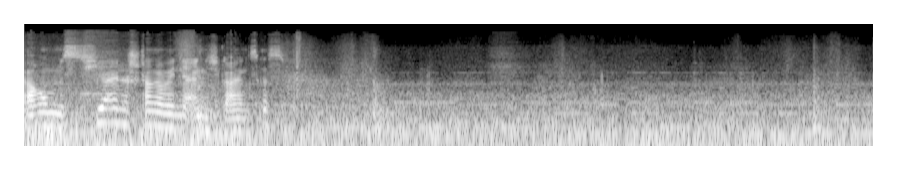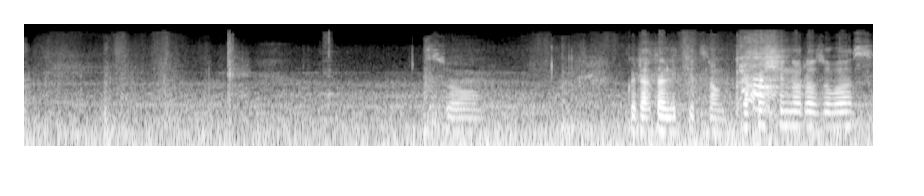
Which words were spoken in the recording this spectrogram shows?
Warum ist hier eine Stange, wenn hier eigentlich gar nichts ist? So. Hab gedacht, da liegt jetzt noch ein Köfferchen oder sowas.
